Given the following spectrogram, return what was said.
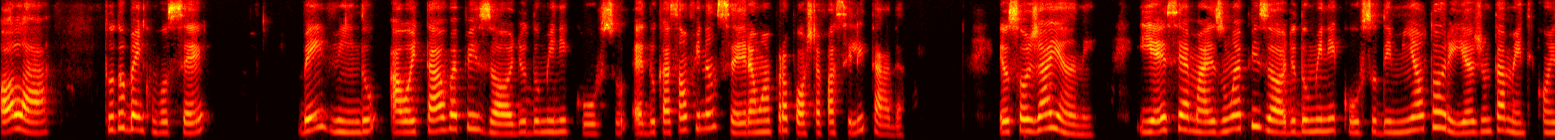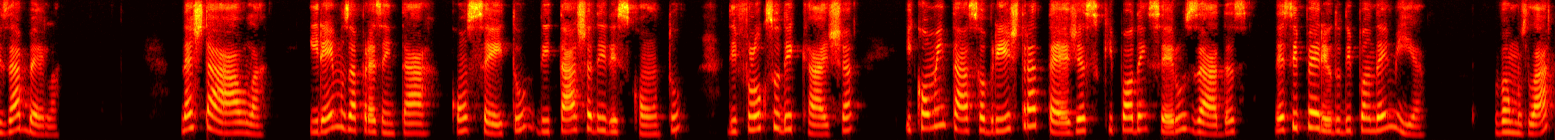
Olá, tudo bem com você? Bem-vindo ao oitavo episódio do minicurso Educação Financeira Uma Proposta Facilitada. Eu sou Jaiane e esse é mais um episódio do minicurso de minha autoria juntamente com Isabela. Nesta aula, iremos apresentar conceito de taxa de desconto, de fluxo de caixa e comentar sobre estratégias que podem ser usadas nesse período de pandemia. Vamos lá?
